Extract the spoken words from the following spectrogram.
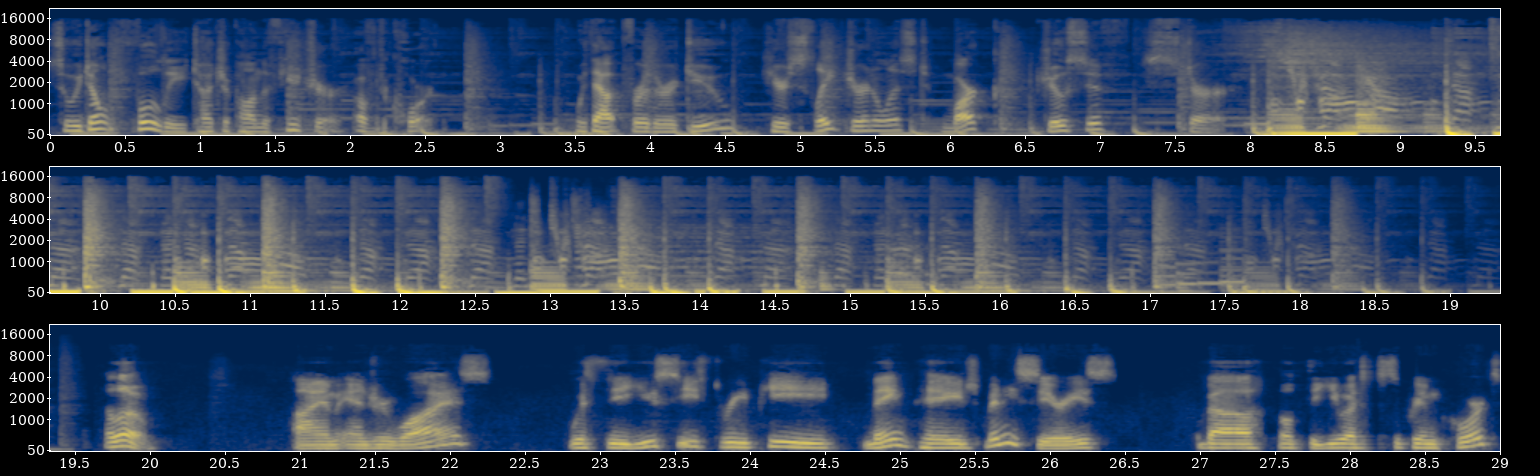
so we don't fully touch upon the future of the court. Without further ado, here's Slate journalist Mark Joseph Stern. Hello, I am Andrew Weis with the UC3P main page mini-series about both the U.S. Supreme Court,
